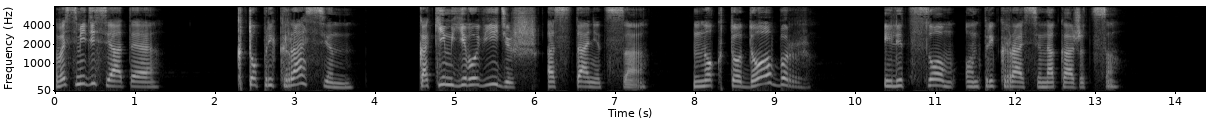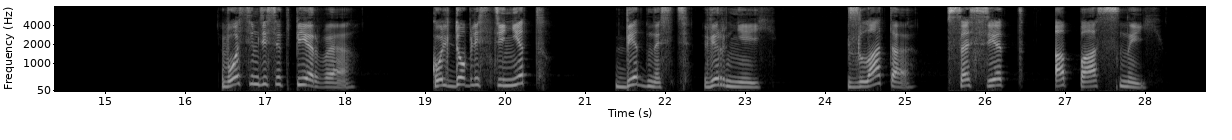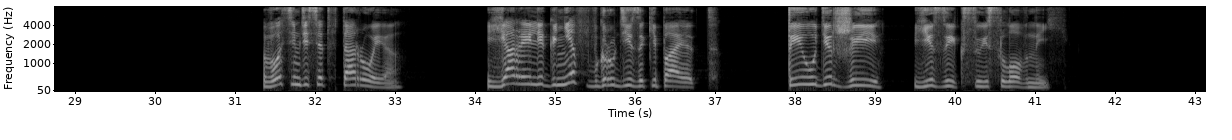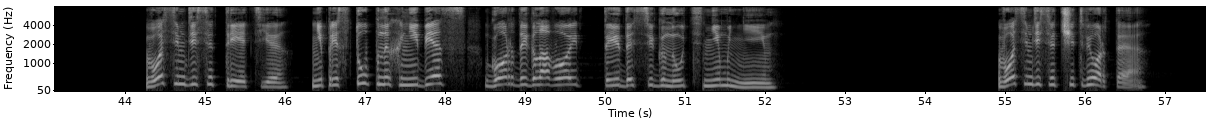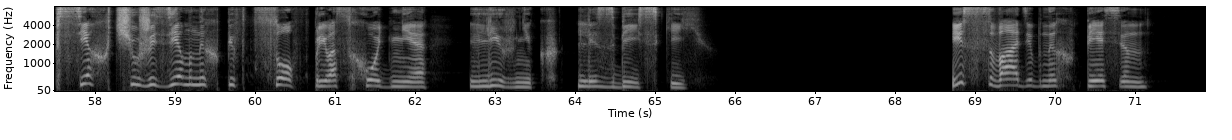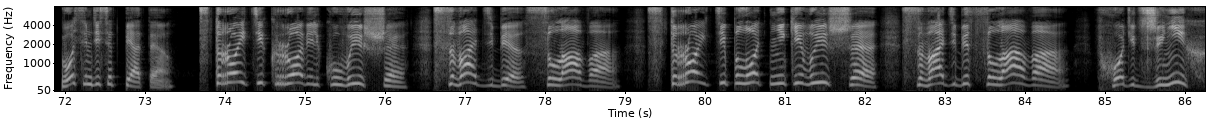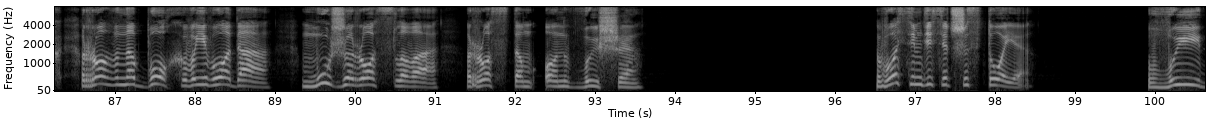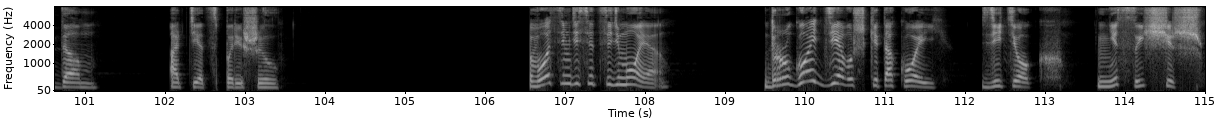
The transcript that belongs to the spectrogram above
Восьмидесятое. Кто прекрасен, каким его видишь, останется. Но кто добр, и лицом он прекрасен окажется. Восемьдесят первое. Коль доблести нет, бедность верней. Злато — сосед опасный. Восемьдесят второе. Ярый ли гнев в груди закипает? Ты удержи язык суесловный. Восемьдесят третье. Неприступных небес гордой главой ты досягнуть не мни. Восемьдесят четвертое. Всех чужеземных певцов превосходнее лирник лесбийский. Из свадебных песен. Восемьдесят пятое. Стройте кровельку выше, свадьбе слава. Стройте плотники выше, свадьбе слава. Входит жених, ровно бог воевода мужа рослого, ростом он выше. Восемьдесят шестое. Выдам, отец порешил. Восемьдесят седьмое. Другой девушки такой, зятек, не сыщешь.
